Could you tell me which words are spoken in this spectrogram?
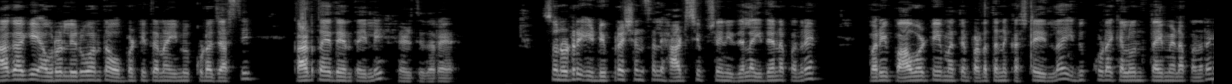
ಹಾಗಾಗಿ ಅವರಲ್ಲಿರುವಂತ ಒಬ್ಬಟ್ಟಿತನ ಇನ್ನೂ ಕೂಡ ಜಾಸ್ತಿ ಕಾಡ್ತಾ ಇದೆ ಅಂತ ಇಲ್ಲಿ ಹೇಳ್ತಿದ್ದಾರೆ. ಸೊ ನೋಡ್ರಿ, ಈ ಡಿಪ್ರೆಷನ್ಸ್ ಅಲ್ಲಿ ಹಾರ್ಡ್ಶಿಪ್ಸ್ ಏನಿದೆಯಲ್ಲ, ಇದೇನಪ್ಪ ಅಂದ್ರೆ ಬರೀ ಪಾವರ್ಟಿ ಮತ್ತೆ ಬಡತನಕ್ಕೆ ಅಷ್ಟೇ ಇಲ್ಲ ಇದು ಕೂಡ ಕೆಲವೊಂದು ಟೈಮ್ ಏನಪ್ಪ ಅಂದ್ರೆ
